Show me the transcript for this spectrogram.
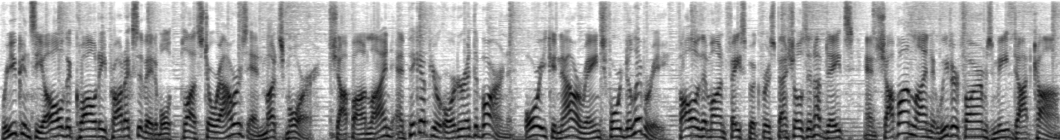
where you can see all the quality products available, plus store hours and much more. Shop online and pick up your order at the barn, or you can now arrange for delivery. Follow them on Facebook for specials and updates, and shop online at wheelerfarmsmeat.com.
